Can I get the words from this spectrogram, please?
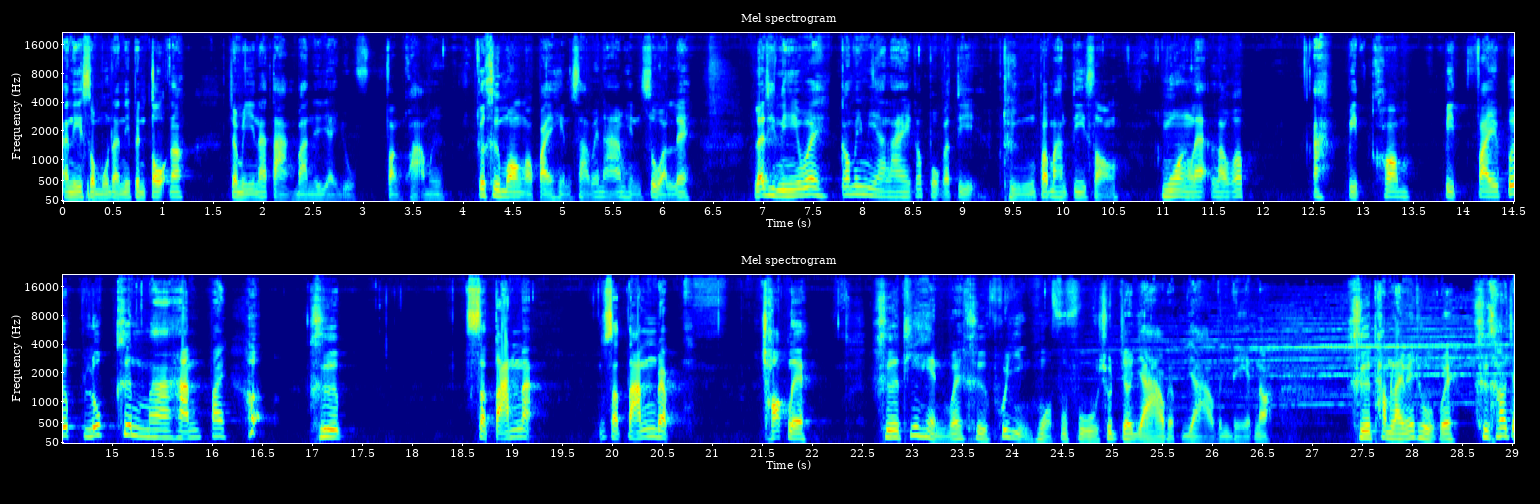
อันนี้สมมุติอันนี้เป็นโต๊ะเนาะจะมีหน้าต่างบานใหญ่ๆอยู่ฝั่งขวามือ ก็คือมองออกไปเห็นสระว่ายน้ำเห็นสวนเลย แล้วทีนี้เว้ยก็ไม่มีอะไรก็ปกติถึงประมาณตีสองง่วงแล้วเราก็อะปิดคอม ปิดไฟปุ๊บลุกขึ้นมาหันไปคือสตันอะสตันแบบ ช็อกเลย คือที่เห็นไว้ยคือผู้หญิงหัวฟูๆชุดยาวๆแบบยาวเป็นเดทเนาะคือทำอะไรไม่ถูกเว้ยคือเข้าใจ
